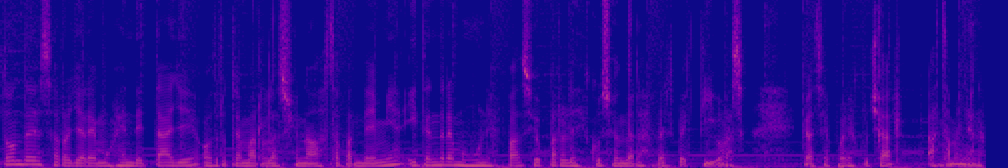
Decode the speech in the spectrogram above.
donde desarrollaremos en detalle otro tema relacionado a esta pandemia y tendremos un espacio para la discusión de las perspectivas. Gracias por escuchar. Hasta mañana.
